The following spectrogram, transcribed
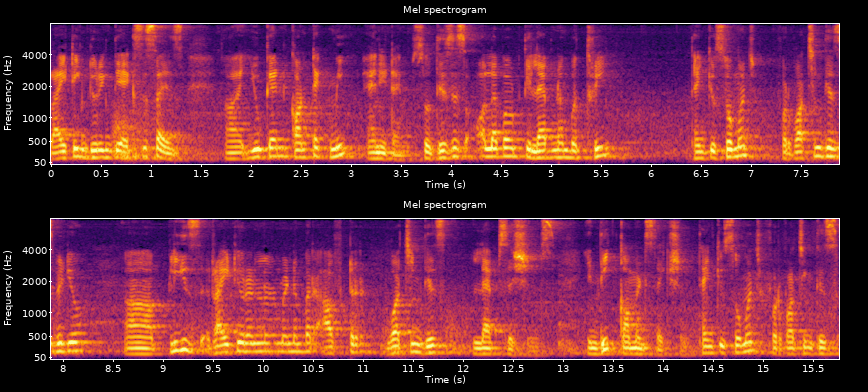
writing during the exercise you can contact me anytime. So this is all about the lab number 3 thank you so much for watching this video. Please write your enrollment number after watching these lab sessions in the comment section. Thank you so much for watching this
